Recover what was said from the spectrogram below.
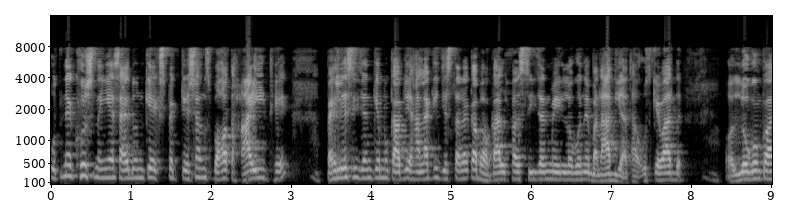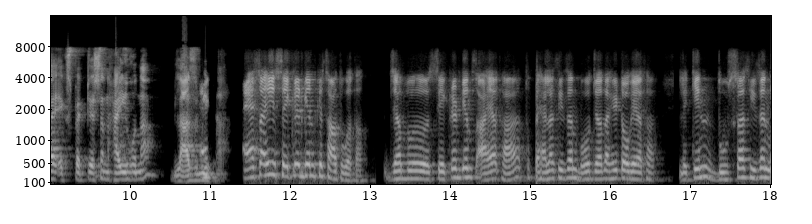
उतने खुश नहीं है। शायद उनके एक्सपेक्टेशंस बहुत हाई थे पहले सीज़न के मुकाबले। हालाँकि जिस तरह का भौकाल फ़र्स्ट सीज़न में इन लोगों ने बना दिया था उसके बाद लोगों का एक्सपेक्टेशन हाई होना लाजमी था। ऐसा ही सेक्रेट गेम्स के साथ हुआ था। जब सेक्रेट गेम्स आया था तो पहला सीज़न बहुत ज़्यादा हिट हो गया था। लेकिन दूसरा सीज़न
